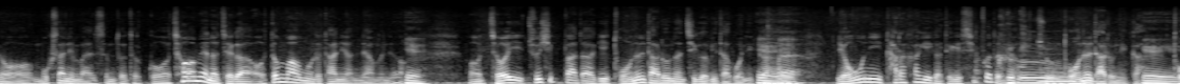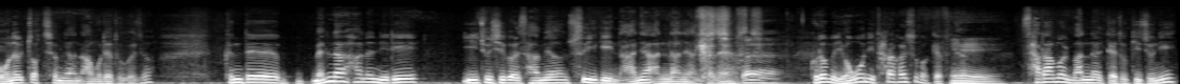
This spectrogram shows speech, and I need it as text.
어, 목사님 말씀도 듣고 처음에는 제가 어떤 마음으로 다녔냐면요. 예. 어, 저희 주식 바닥이 돈을 다루는 직업이다 보니까 예. 영혼이 타락하기가 되게 쉽거든요. 그렇겠죠. 음, 돈을 다루니까 예, 예. 돈을 쫓으면 아무래도 그죠. 근데 맨날 하는 일이 이 주식을 사면 수익이 나냐 안 나냐 하잖아요. 네. 그러면 영혼이 타락할 수밖에 없어요. 예. 사람을 만날 때도 기준이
